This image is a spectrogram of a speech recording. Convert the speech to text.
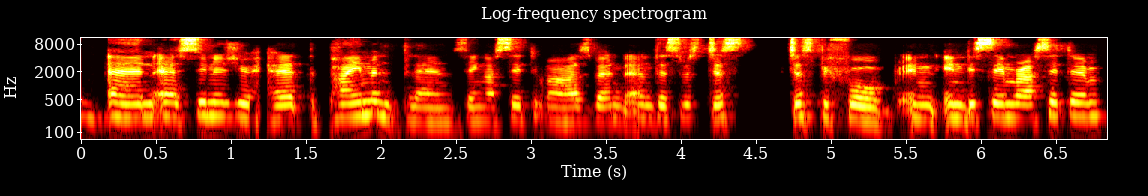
Mm-hmm. And as soon as you had the payment plan thing, I said to my husband, and this was just just before in, in December, I said to him,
